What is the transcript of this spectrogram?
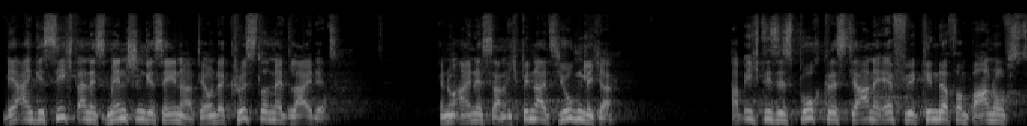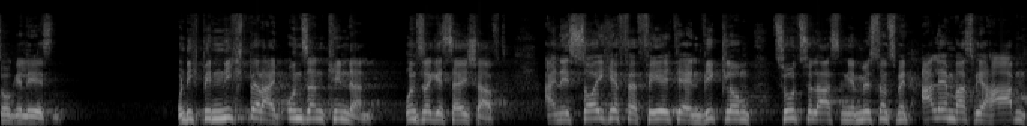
Wer ein Gesicht eines Menschen gesehen hat, der unter Crystal Meth leidet, kann nur eines sagen. Ich bin als Jugendlicher, habe ich dieses Buch Christiane F. für Kinder vom Bahnhofszoo gelesen. Und ich bin nicht bereit, unseren Kindern, unserer Gesellschaft eine solche verfehlte Entwicklung zuzulassen. Wir müssen uns mit allem, was wir haben,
